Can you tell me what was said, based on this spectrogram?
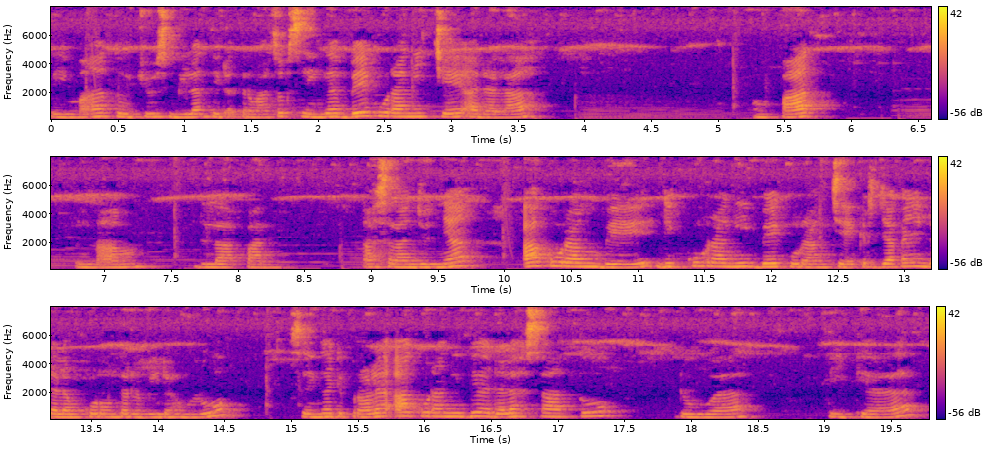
5, 7, 9 tidak termasuk sehingga B kurangi C adalah 4, 6, 8. Nah selanjutnya A kurang B dikurangi B kurang C. Kerjakan yang dalam kurung terlebih dahulu sehingga diperoleh A kurangi B adalah 1, 2, 3,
